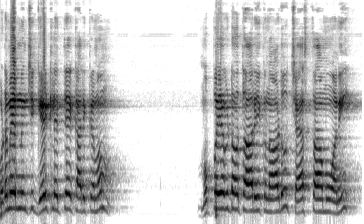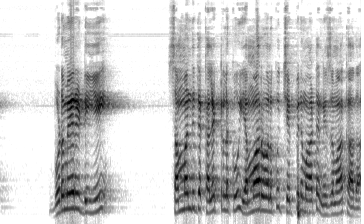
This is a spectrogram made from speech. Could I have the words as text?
బుడమేరు నుంచి గేట్లు ఎత్తే కార్యక్రమం ముప్పై ఒకటవ తారీఖు నాడు చేస్తాము అని బుడమేరు డిఈ సంబంధిత కలెక్టర్లకు ఎంఆర్ఓలకు చెప్పిన మాట నిజమా కాదా?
